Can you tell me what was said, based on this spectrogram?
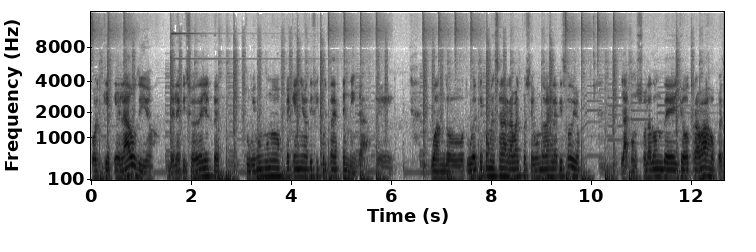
porque el audio del episodio de ayer pues, tuvimos unas pequeñas dificultades técnicas. Eh, cuando tuve que comenzar a grabar por segunda vez el episodio, la consola donde yo trabajo pues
